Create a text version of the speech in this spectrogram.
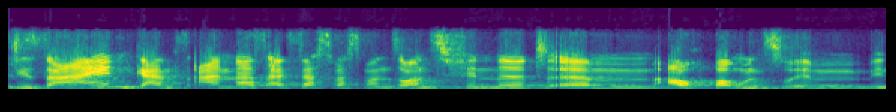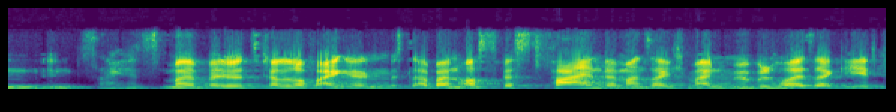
Design, ganz anders als das, was man sonst findet. Ähm, auch bei uns so im, in, in, sag ich jetzt mal, weil du jetzt gerade darauf eingegangen bist, aber in Ostwestfalen, wenn man, sage ich mal, in Möbelhäuser geht,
